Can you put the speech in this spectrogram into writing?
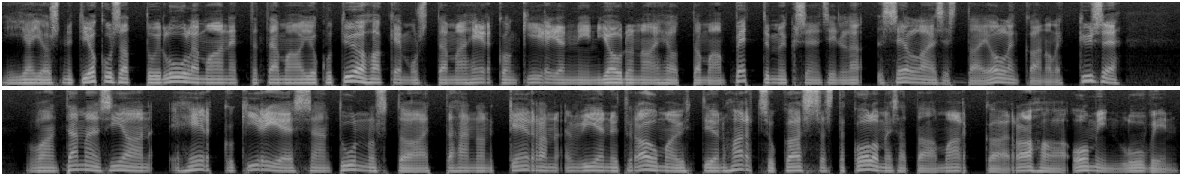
Ja jos nyt joku sattui luulemaan, että tämä on joku työhakemus, tämä Herkon kirje, niin joudun aiheuttamaan pettymyksen, sillä sellaisesta ei ollenkaan ole kyse, vaan tämän sijaan Herkko kirjeessään tunnustaa, että hän on kerran vienyt Raumayhtiön Hartsukassasta 300 markkaa rahaa omin luvin.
